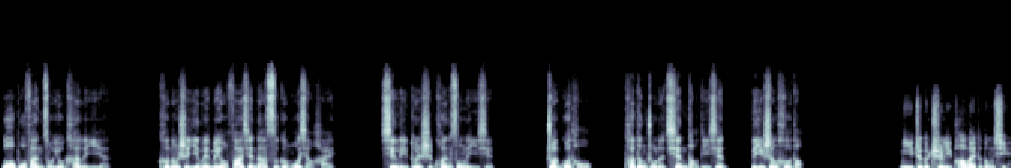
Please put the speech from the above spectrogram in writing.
洛不凡左右看了一眼，可能是因为没有发现那四个魔小孩，心里顿时宽松了一些。转过头，他瞪住了千岛地仙，厉声喝道：“你这个吃里扒外的东西，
